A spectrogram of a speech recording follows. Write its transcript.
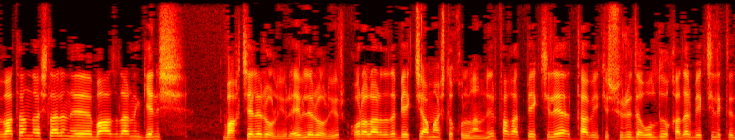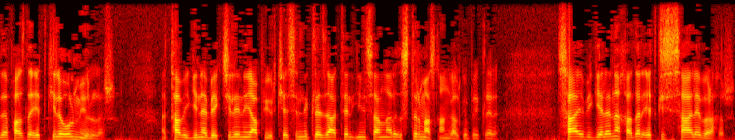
Vatandaşların e, bazılarının geniş bahçeleri oluyor, evleri oluyor. Oralarda da bekçi amaçlı kullanılıyor. Fakat bekçiliğe tabii ki sürüde olduğu kadar bekçilikte de fazla etkili olmuyorlar. Ha, tabii yine bekçiliğini yapıyor. Kesinlikle zaten insanları ıstırmaz kangal köpekleri. Sahibi gelene kadar etkisiz hale bırakır.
